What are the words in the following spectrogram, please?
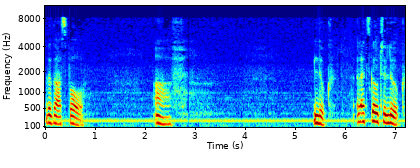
the Gospel of Luke. Let's go to Luke.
